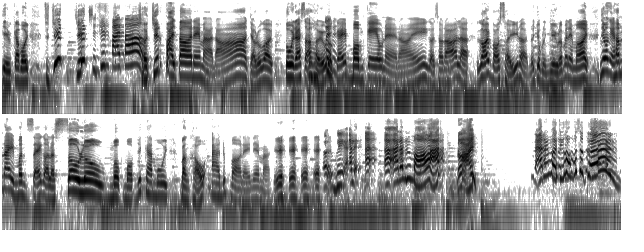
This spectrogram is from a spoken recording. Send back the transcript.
gì? Cowboy? Bôi Street, Street Street Fighter. Street Fighter anh em à. Đó, trời đất ơi. Tôi đã sở hữu được cái bơm keo nè. Đấy, rồi sau đó là gói võ sĩ nè. Nói chung là nhiều lắm anh em ơi. Nhưng mà ngày hôm nay mình sẽ gọi là solo một một với Camui Bằng khẩu AWM này anh em à. À, Vì AWM hả? Đúng rồi AWM chứ không có skin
